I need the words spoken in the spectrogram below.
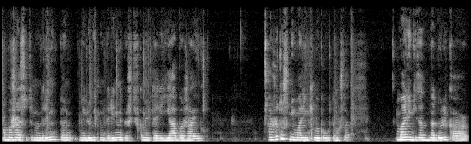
Обожаю, кстати, мандарины. Кто не любит мандарины, напишите в комментарии. Я обожаю их. Хорошо, то, что не маленький выпал, потому что маленький долька, а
